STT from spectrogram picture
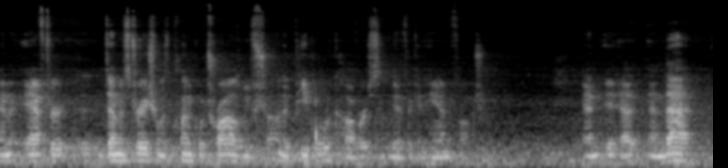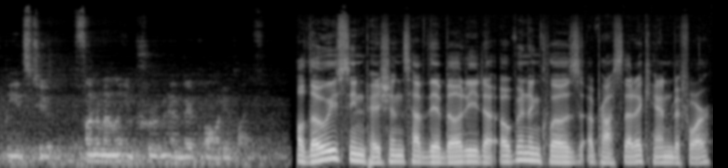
And after demonstration with clinical trials, we've shown that people recover significant hand function. And, it, and that leads to fundamental improvement in their quality of life. Although we've seen patients have the ability to open and close a prosthetic hand before,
